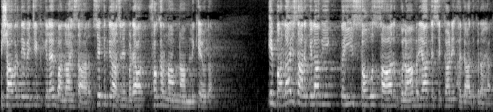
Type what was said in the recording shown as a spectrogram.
ਪਿਸ਼ਾਵਰ ਦੇ ਵਿੱਚ ਇੱਕ ਕਿਲਾ ਹੈ ਬਾਲਾ ਹਿਸਾਰ, ਸਿੱਖ ਇਤਿਹਾਸ ਨੇ ਬੜਾ ਫਖਰਨਾਮ ਨਾਮ ਲਿਖਿਆ ਉਹਦਾ। ਇਹ ਬਾਲਾ ਹਿਸਾਰ ਕਿਲਾ ਵੀ ਕਈ 100 ਸਾਲ ਗੁਲਾਮ ਰਿਹਾ ਤੇ ਸਿੱਖਾਂ ਨੇ ਆਜ਼ਾਦ ਕਰਾਇਆ।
